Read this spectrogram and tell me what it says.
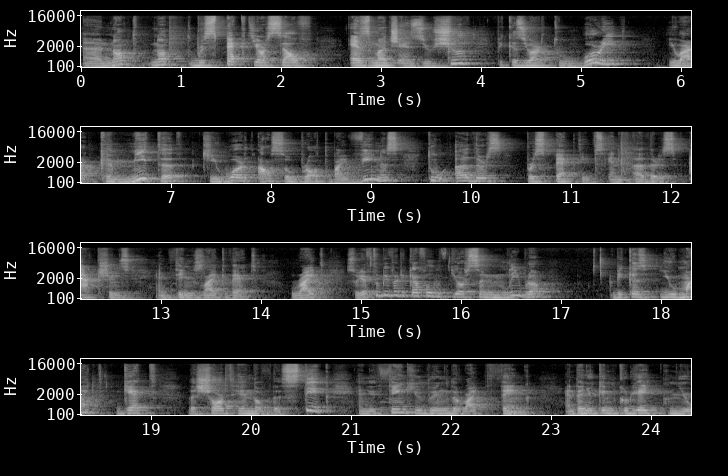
Uh, not not respect yourself as much as you should because you are too worried you are committed, keyword also brought by Venus, to others' perspectives and others' actions and things like that, right? So you have to be very careful with your Sun in Libra because you might get the short end of the stick and you think you're doing the right thing. And then you can create new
